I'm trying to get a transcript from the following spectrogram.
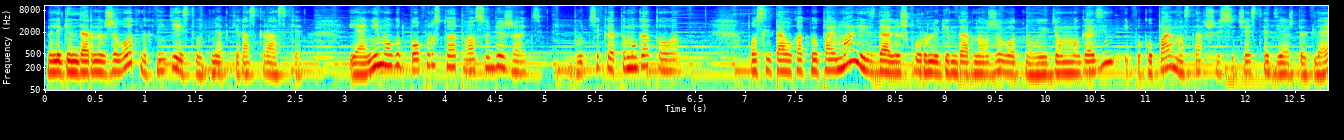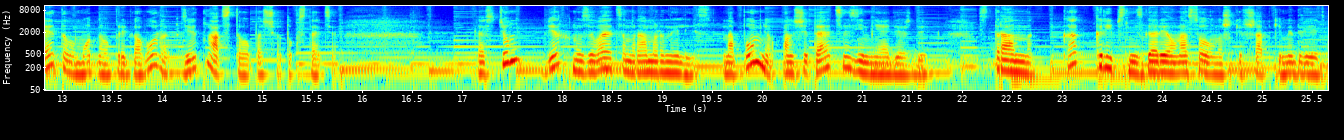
На легендарных животных не действуют метки раскраски, и они могут попросту от вас убежать. Будьте к этому готовы. После того, как вы поймали и сдали шкуру легендарного животного, идем в магазин и покупаем оставшуюся часть одежды для этого модного приговора, 19 по счету, кстати. Костюм вверх называется «Мраморный лис». Напомню, он считается зимней одеждой. Странно, как Крипс не сгорел на солнышке в шапке медведя.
